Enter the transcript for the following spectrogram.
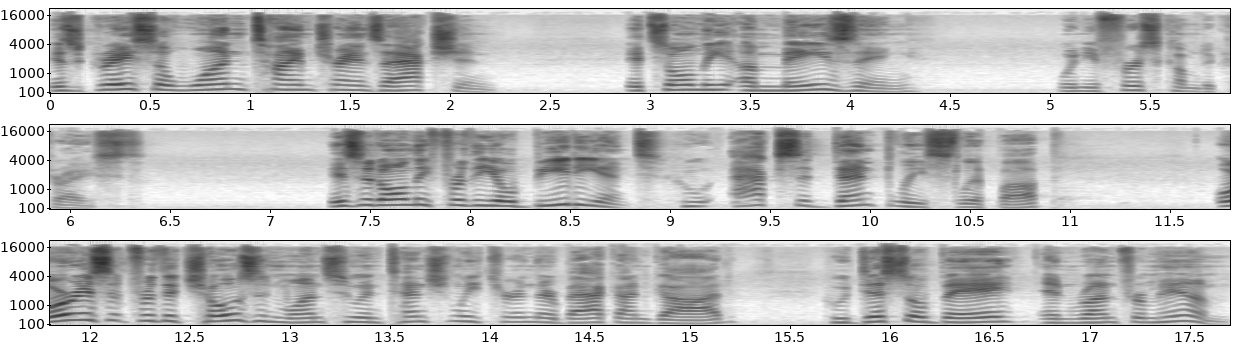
Is grace a one time transaction? It's only amazing when you first come to Christ. Is it only for the obedient who accidentally slip up? Or is it for the chosen ones who intentionally turn their back on God, who disobey and run from Him?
